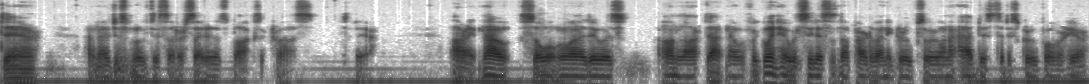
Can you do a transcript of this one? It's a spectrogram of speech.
there. And I just move this other side of this box across to there. Alright, now, so what we want to do is unlock that. Now, if we go in here, we'll see this is not part of any group, so we want to add this to this group over here.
